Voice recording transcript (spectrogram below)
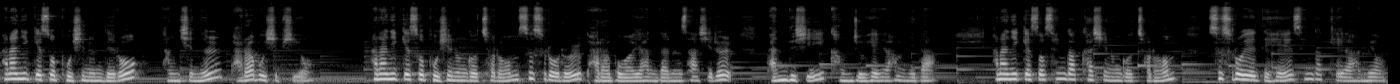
하나님께서 보시는 대로 당신을 바라보십시오. 하나님께서 보시는 것처럼 스스로를 바라보아야 한다는 사실을 반드시 강조해야 합니다. 하나님께서 생각하시는 것처럼 스스로에 대해 생각해야 하며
